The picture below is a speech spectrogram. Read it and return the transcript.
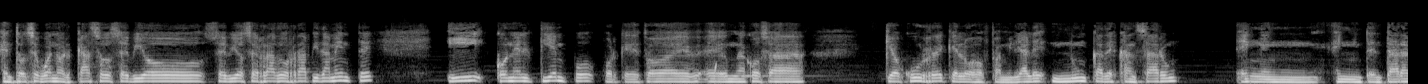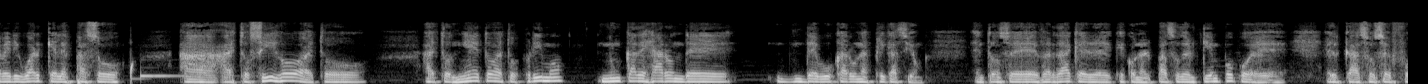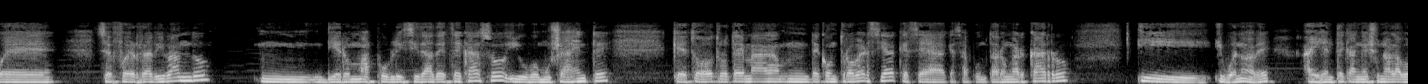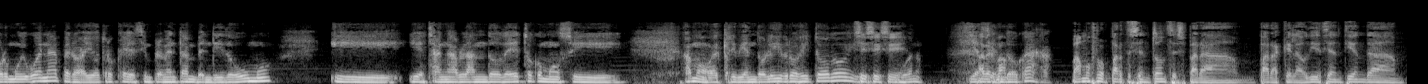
Entonces, bueno, el caso se vio, se vio cerrado rápidamente y con el tiempo, porque esto es, una cosa que ocurre, que los familiares nunca descansaron en, en, en intentar averiguar qué les pasó a, estos hijos, a estos, a estos nietos, a estos primos, nunca dejaron de, de buscar una explicación. Entonces es verdad que, que, con el paso del tiempo, pues el caso se fue, se fue revivando, mm, dieron más publicidad de este caso y hubo mucha gente que esto es otro tema mm, de controversia, que se, que se apuntaron al carro y, y bueno, a ver, hay gente que han hecho una labor muy buena, pero hay otros que simplemente han vendido humo y, están hablando de esto como si, vamos, escribiendo libros y todo. Y, sí, sí, sí. bueno, y haciendo caja. Vamos por partes entonces para, para que la audiencia entienda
